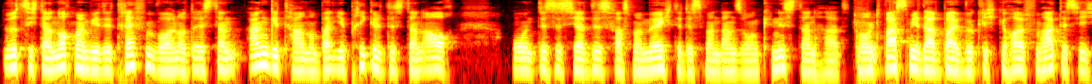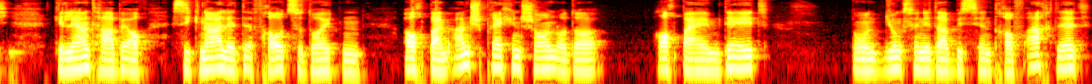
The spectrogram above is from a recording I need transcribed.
wird sich dann nochmal mit dir treffen wollen oder ist dann angetan und bei ihr prickelt es dann auch. Und das ist ja das, was man möchte, dass man dann so ein Knistern hat. Und was mir dabei wirklich geholfen hat, dass ich gelernt habe, auch Signale der Frau zu deuten. Auch beim Ansprechen schon oder auch beim Date. Und Jungs, wenn ihr da ein bisschen drauf achtet,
